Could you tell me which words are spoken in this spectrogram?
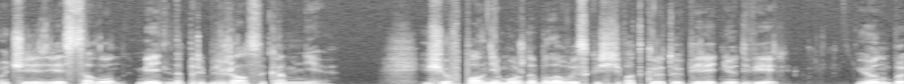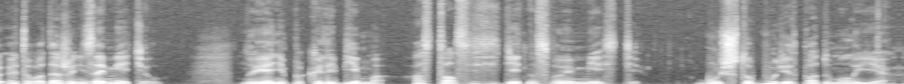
он через весь салон медленно приближался ко мне. Еще вполне можно было выскочить в открытую переднюю дверь, и он бы этого даже не заметил. Но я непоколебимо остался сидеть на своем месте. «Будь что будет», — подумал я.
